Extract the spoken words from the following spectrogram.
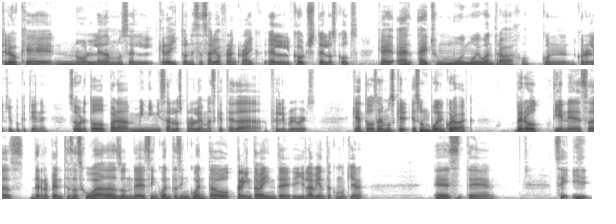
creo que no le damos el crédito necesario a Frank Reich, el coach de los Colts, que ha, hecho un muy muy buen trabajo con, con el equipo que tiene, sobre todo para minimizar los problemas que te da Philip Rivers, que todos sabemos que es un buen coreback, pero tiene esas, de repente esas jugadas donde es 50-50 o 30-20 y la avienta como quiera. Este, sí, y,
